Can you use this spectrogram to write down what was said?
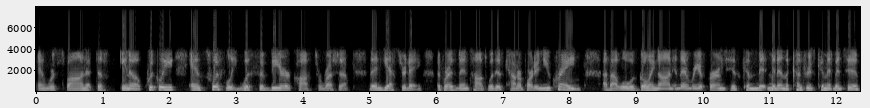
and respond to you know, quickly and swiftly with severe cost to Russia. Then yesterday, the president talked with his counterpart in Ukraine about what was going on and then reaffirmed his commitment and the country's commitment to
